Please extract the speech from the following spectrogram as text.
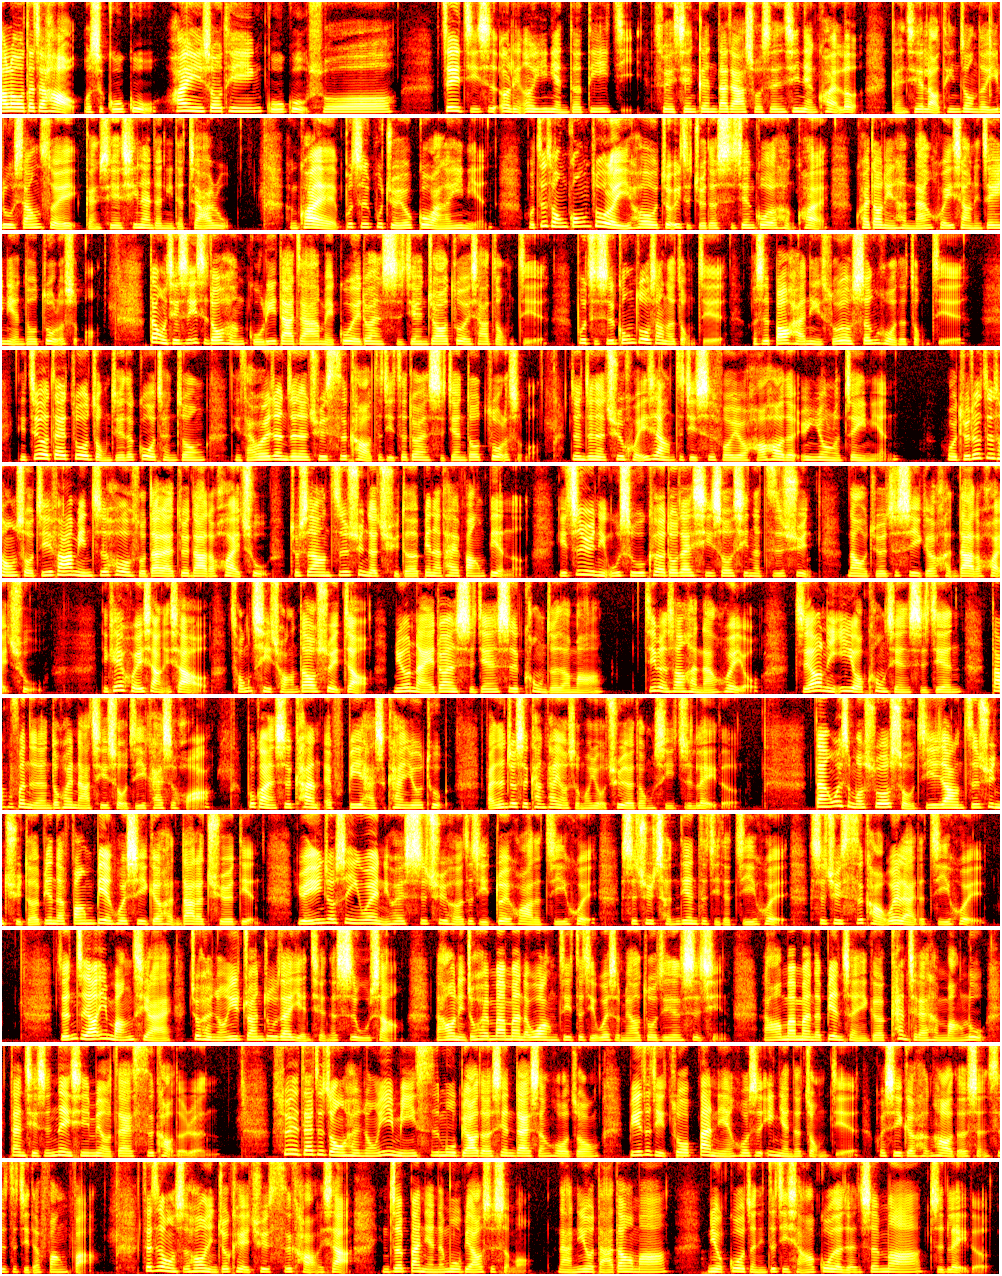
Hello，大家好，我是谷谷，欢迎收听谷谷说。这一集是二零二一年的第一集，所以先跟大家说声新年快乐，感谢老听众的一路相随，感谢新来的你的加入。很快，不知不觉又过完了一年。我自从工作了以后，就一直觉得时间过得很快，快到你很难回想你这一年都做了什么。但我其实一直都很鼓励大家，每过一段时间就要做一下总结，不只是工作上的总结，而是包含你所有生活的总结。你只有在做总结的过程中，你才会认真的去思考自己这段时间都做了什么，认真的去回想自己是否有好好的运用了这一年。我觉得自从手机发明之后，所带来最大的坏处，就是让资讯的取得变得太方便了，以至于你无时无刻都在吸收新的资讯。那我觉得这是一个很大的坏处。你可以回想一下哦，从起床到睡觉，你有哪一段时间是空着的吗？基本上很难会有。只要你一有空闲时间，大部分的人都会拿起手机开始滑，不管是看 FB 还是看 YouTube，反正就是看看有什么有趣的东西之类的。但为什么说手机让资讯取得变得方便会是一个很大的缺点？原因就是因为你会失去和自己对话的机会，失去沉淀自己的机会，失去思考未来的机会。人只要一忙起来，就很容易专注在眼前的事物上，然后你就会慢慢的忘记自己为什么要做这件事情，然后慢慢的变成一个看起来很忙碌，但其实内心没有在思考的人。所以在这种很容易迷失目标的现代生活中，逼自己做半年或是一年的总结，会是一个很好的审视自己的方法。在这种时候，你就可以去思考一下，你这半年的目标是什么？那你有达到吗？你有过着你自己想要过的人生吗？之类的。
